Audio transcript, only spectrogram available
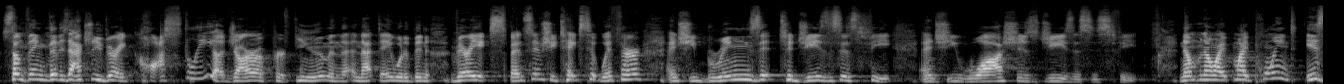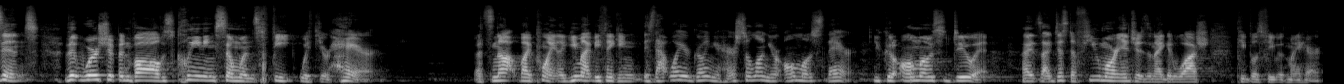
something that is actually very costly, a jar of perfume, and, and that day would have been very expensive. She takes it with her and she brings it to Jesus' feet and she washes Jesus' feet. Now, now my, my point isn't that worship involves cleaning someone's feet with your hair. That's not my point. Like you might be thinking, is that why you're growing your hair so long? You're almost there. You could almost do it. It's like just a few more inches and I could wash people's feet with my hair.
